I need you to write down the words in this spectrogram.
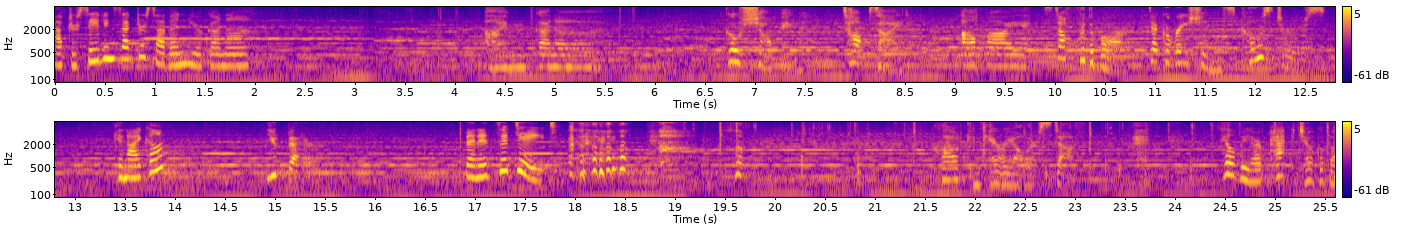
After saving Sector 7, you're gonna... I'm gonna go shopping. Topside. I'll buy stuff for the bar, decorations, coasters. Can I come? You'd better. Then it's a date. Cloud can carry all our stuff. He'll be our pack chocobo.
